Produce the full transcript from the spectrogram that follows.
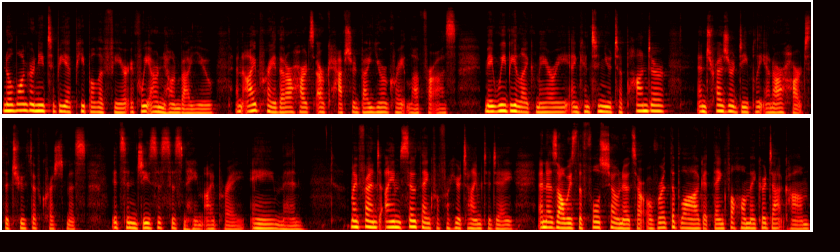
no longer need to be a people of fear if we are known by you. And I pray that our hearts are captured by your great love for us. May we be like Mary and continue to ponder and treasure deeply in our hearts the truth of Christmas. It's in Jesus' name I pray. Amen. My friend, I am so thankful for your time today. And as always, the full show notes are over at the blog at thankfulhomemaker.com.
